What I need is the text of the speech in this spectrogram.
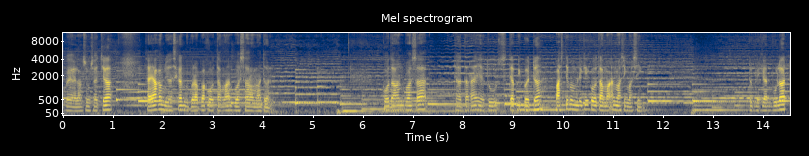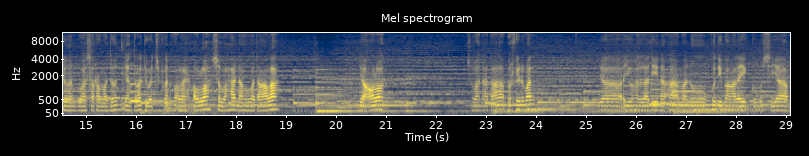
Oke, langsung saja saya akan menjelaskan beberapa keutamaan puasa Ramadan. Keutamaan puasa di antara yaitu setiap ibadah pasti memiliki keutamaan masing-masing. Demikian pula dengan puasa Ramadan yang telah diwajibkan oleh Allah Subhanahu wa taala. Ya Allah Subhanahu wa taala berfirman, Ya ayyuhalladzina amanu kutiba alaikumusiyam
